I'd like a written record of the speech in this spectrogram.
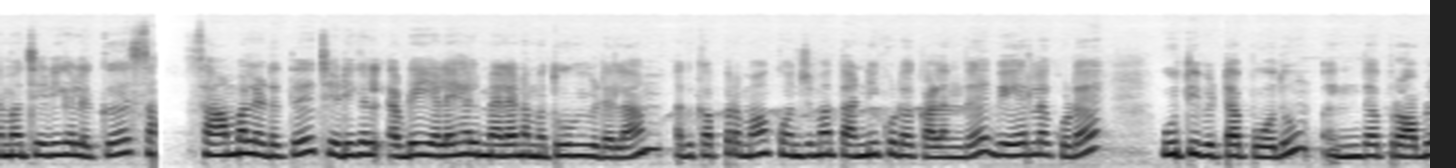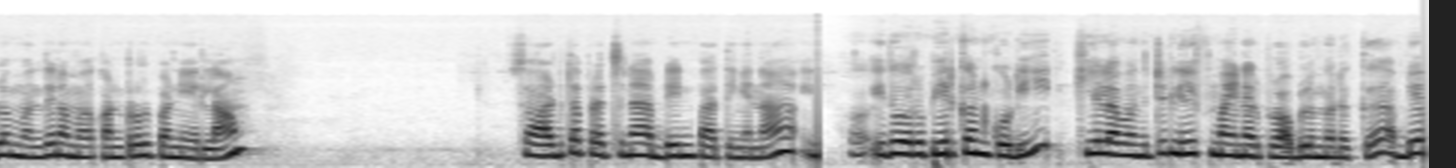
நம்ம செடிகளுக்கு சா சாம்பல் எடுத்து செடிகள் அப்படியே இலைகள் மேலே நம்ம தூவி விடலாம். அதுக்கப்புறமா கொஞ்சமாக தண்ணி கூட கலந்து வேரில் கூட ஊற்றி விட்டால் போதும். இந்த ப்ராப்ளம் வந்து நம்ம கண்ட்ரோல் பண்ணிடலாம் ஸோ அடுத்த பிரச்சனை அப்படின்னு பார்த்தீங்கன்னா இது ஒரு பீர்க்கன் கொடி. கீழே வந்துட்டு லீஃப் மைனர் ப்ராப்ளம் இருக்குது அப்படியே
